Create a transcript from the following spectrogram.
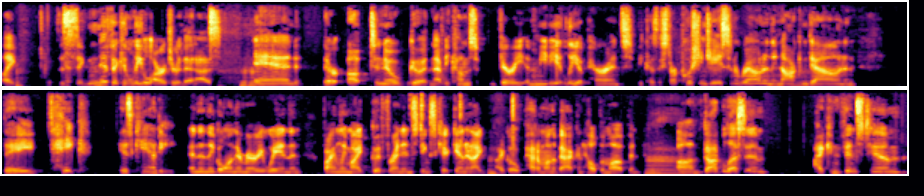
like significantly larger than us, and they're up to no good. And that becomes very immediately apparent because they start pushing Jason around and they knock mm-hmm. him down and they take his candy. And then they go on their merry way. And then finally, my good friend instincts kick in and I, mm-hmm. I go pat him on the back and help him up. And mm. um, God bless him. I convinced him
